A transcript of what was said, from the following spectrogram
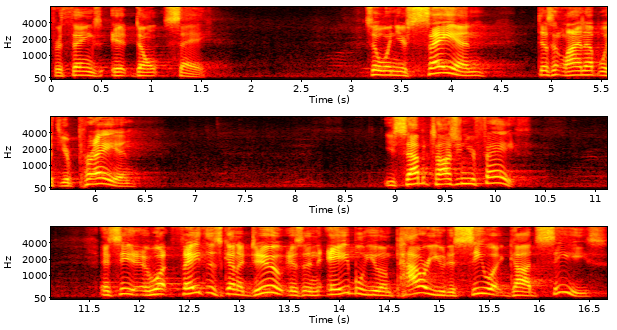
for things it don't say. So when you're saying doesn't line up with your praying, you're sabotaging your faith. And see, what faith is going to do is enable you, empower you to see what God sees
